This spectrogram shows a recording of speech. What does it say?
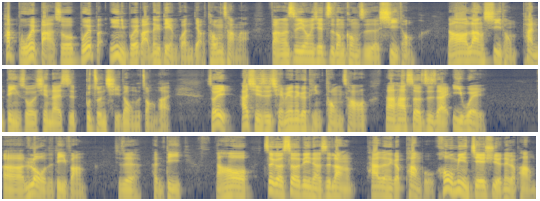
它不会把说不会把，因为你不会把那个电源关掉，通常啊，反而是用一些自动控制的系统，然后让系统判定说现在是不准启动的状态。所以它其实前面那个挺统槽，那它设置在异味呃 low 的地方。就是很低，然后这个设定呢是让它的那个 pump 后面接续的那个 pump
